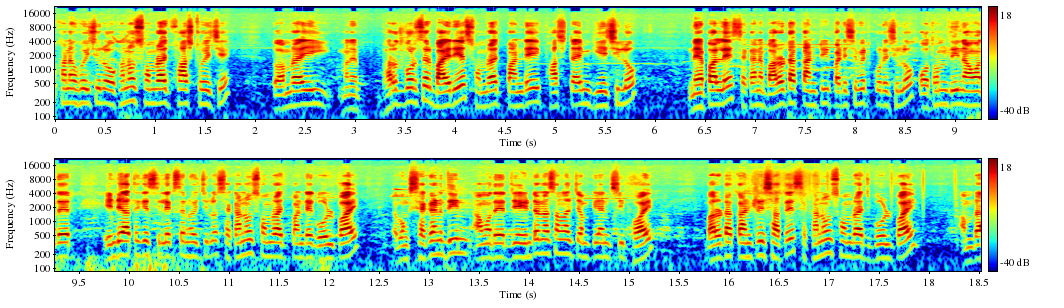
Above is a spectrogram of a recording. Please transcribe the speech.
ওখানে হয়েছিল, ওখানেও সম্রাজ ফার্স্ট হয়েছে। তো আমরা এই মানে ভারতবর্ষের বাইরে সম্রাজ পাণ্ডে ফার্স্ট টাইম গিয়েছিল নেপালে, সেখানে বারোটা কান্ট্রি পার্টিসিপেট করেছিল। প্রথম দিন আমাদের ইন্ডিয়া থেকে সিলেকশন হয়েছিল, সেখানেও সম্রাজ পাণ্ডে গোল্ড পায় এবং সেকেন্ড দিন আমাদের যে ইন্টারন্যাশনাল চ্যাম্পিয়নশিপ হয়, বারোটা কান্ট্রির সাথে, সেখানেও সম্রাজ গোল্ড পায়। আমরা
